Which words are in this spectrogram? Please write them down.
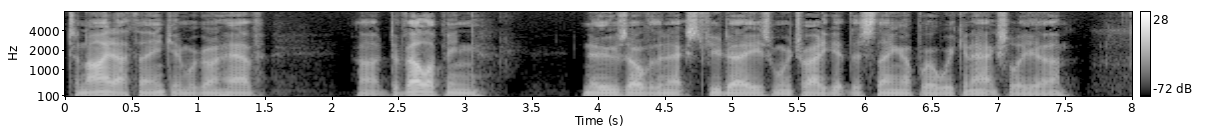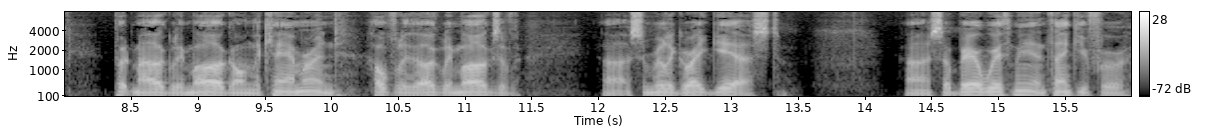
tonight, I think, and we're going to have uh, developing news over the next few days when we try to get this thing up where we can actually uh, put my ugly mug on the camera and hopefully the ugly mugs of uh, some really great guests. Uh, so bear with me and thank you for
